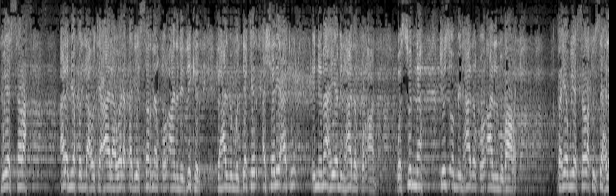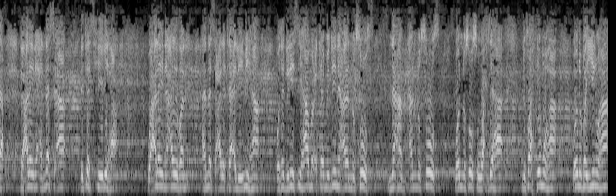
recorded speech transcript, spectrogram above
ميسرة. ألم يقل الله تعالى ولقد يسرنا القرآن للذكر. فهل من مدكر؟ الشريعة إنما هي من هذا القرآن والسنة جزء من هذا القرآن المبارك. فهي ميسرة سهلة فعلينا أن نسعى لتسهيلها وعلينا أيضا أن نسعى لتعليمها وتدريسها معتمدين على النصوص. نعم النصوص والنصوص وحدها نفهمها ونبينها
